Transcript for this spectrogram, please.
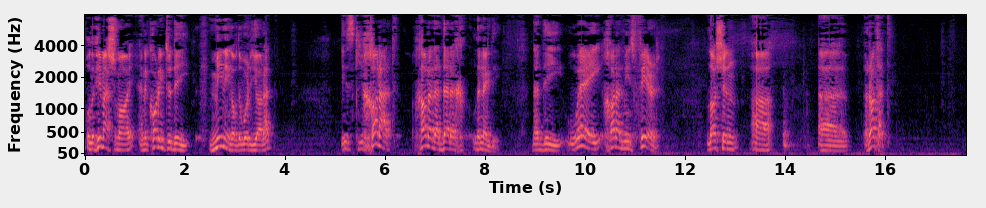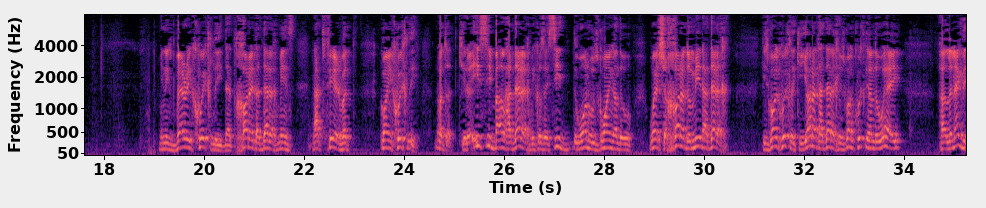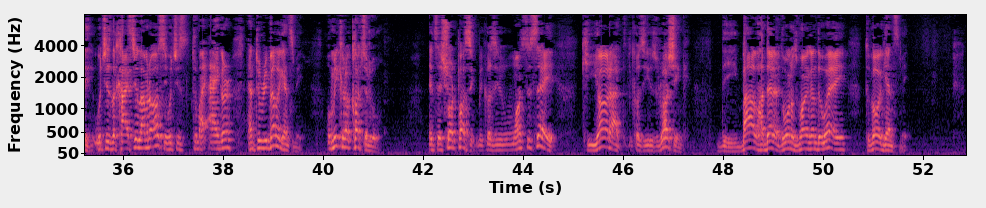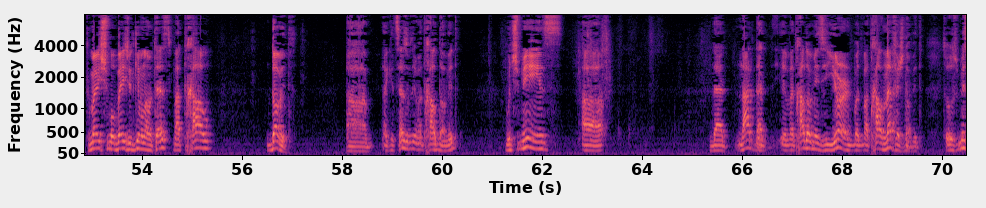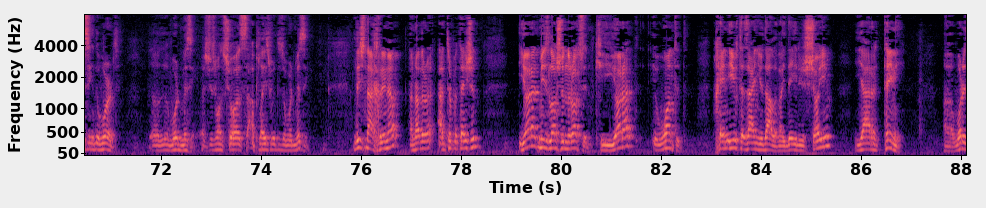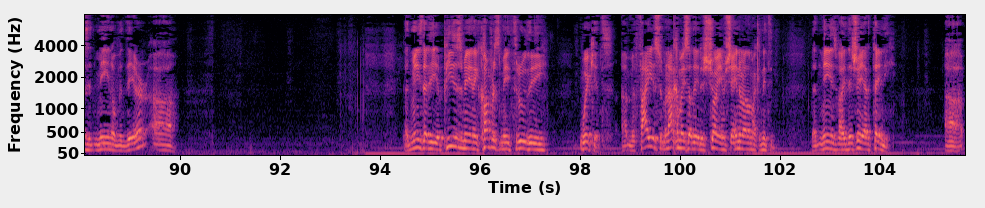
And according to the meaning of the word yorat, is ki chorat, chorat haderech lenegdi. That the way, chorat means feared. Loshen uh, uh, rotat meaning very quickly. That chored haderech means not fear, but going quickly. Not that kiraisi bal haderech because I see the one who's going on the way shechorad umir haderech. He's going quickly. Ki yorat haderech. He's going quickly on the way. Uh, lenegdi, which is the chaysir lamra osi, which is to my anger and to rebel against me. Umikra kotzeru. It's a short pasuk because he wants to say ki because he's rushing the Baal Haderet, the one who's going on the way, to go against me. Shmuel Beis Yud Gimel Amates, Vatchal David. Uh, like it says over there, Vatchal David, which means uh, that, not that, Vatchal David means he yearned, but Vatchal Nefesh David. So it's missing the word. Uh, the word missing. I just want to show us a place where there's a word missing. Lishna Achrina, another interpretation. Yorat means Loshen Rotzin. Ki Yorat, he wanted. Chen Iv Tazayin Rishoyim. Uh, what does it mean over there? Uh, that means that he appeases me and he comforts me through the wicked. Uh, that means. Uh,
